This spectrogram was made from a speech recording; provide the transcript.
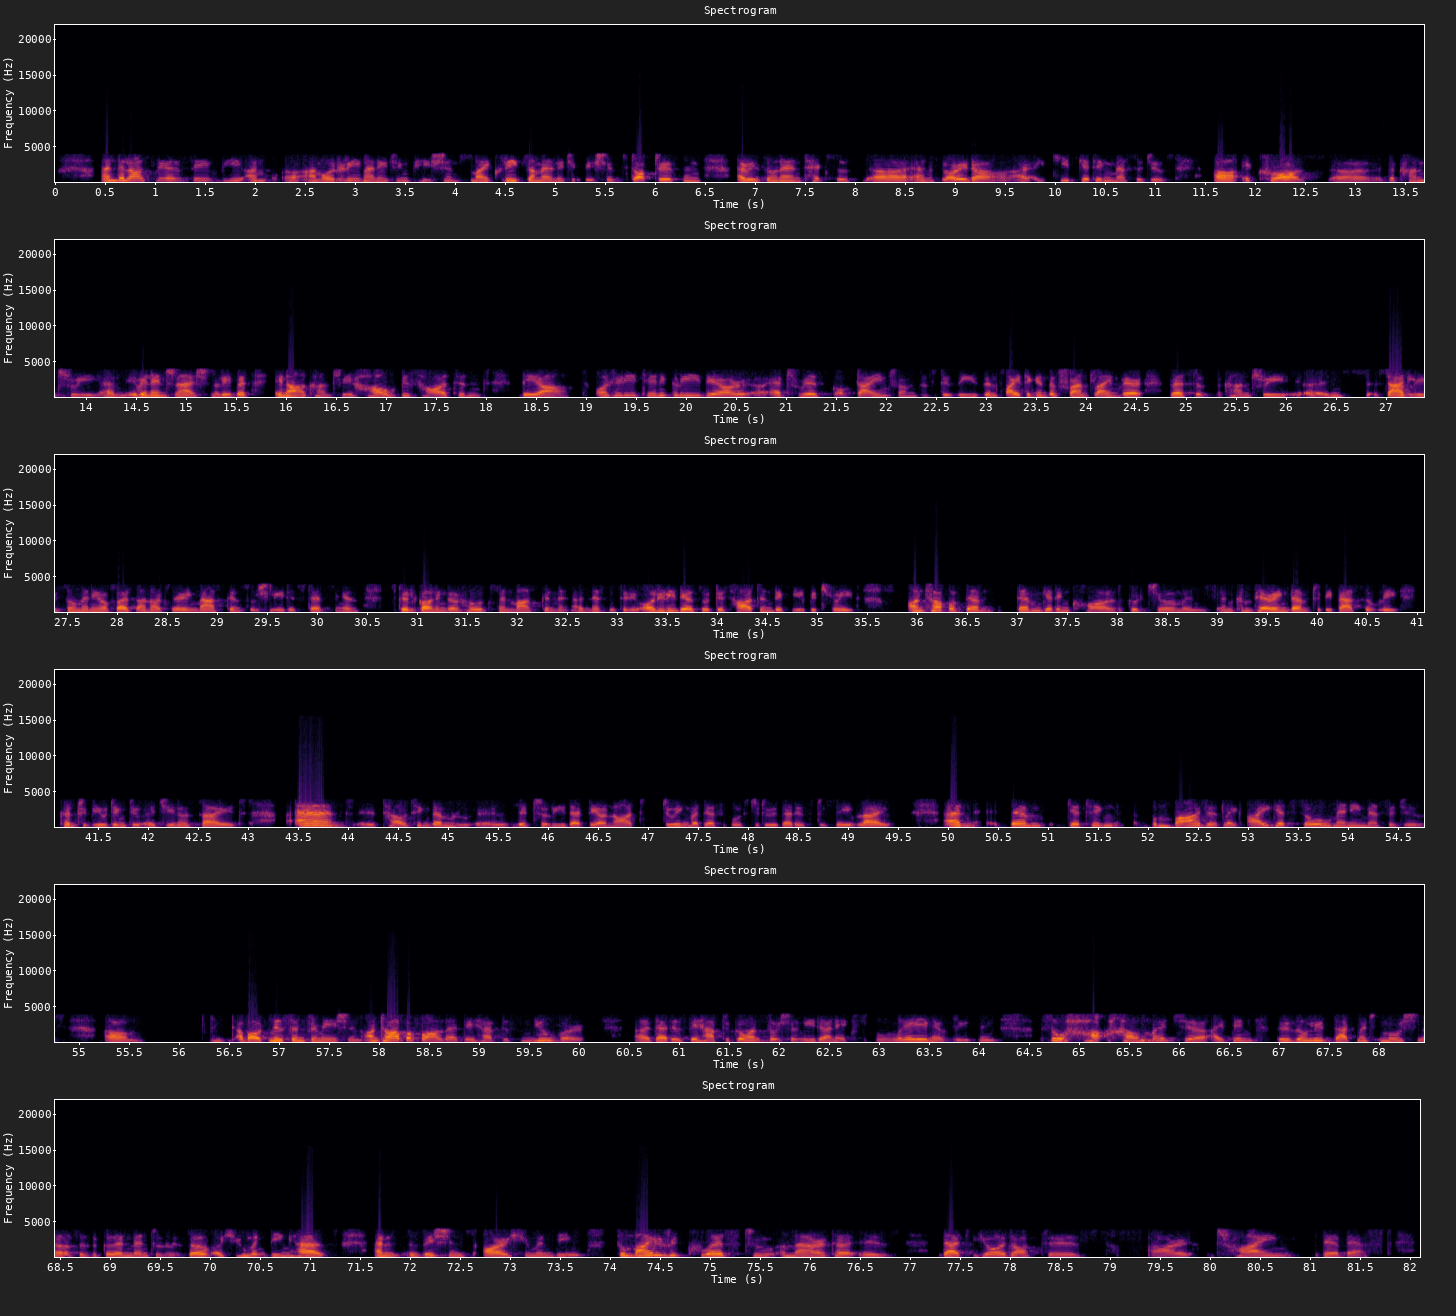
And the lastly, I'll say we, I'm, uh, I'm already managing patients. My colleagues are managing patients. Doctors in Arizona and Texas uh, and Florida, I, I keep getting messages uh, across uh, the country and even internationally, but in our country, how disheartened they are. Already clinically, they are at risk of dying from this disease and fighting in the front line, where rest of the country, uh, sadly, so many of us are not wearing masks and socially distancing and still calling their hoax and mask unnecessary. Already, they're so disheartened, they feel betrayed. On top of them, them getting called good Germans and comparing them to be passively contributing to a genocide and uh, touting them uh, literally that they are not doing what they're supposed to do, that is to save lives. And them getting bombarded, like I get so many messages um, about misinformation. On top of all that, they have this new work uh, that is, they have to go on social media and explain everything. So how, how much, uh, I think there's only that much emotional, physical, and mental reserve a human being has. And physicians are human beings. So my request to America is that your doctors are trying their best.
